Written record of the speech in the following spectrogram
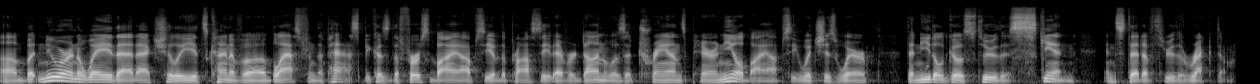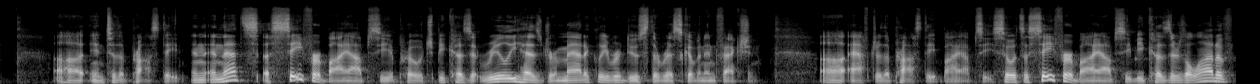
Um, but newer in a way that actually it's kind of a blast from the past because the first biopsy of the prostate ever done was a transperineal biopsy, which is where the needle goes through the skin instead of through the rectum uh, into the prostate. And, and that's a safer biopsy approach because it really has dramatically reduced the risk of an infection uh, after the prostate biopsy. So it's a safer biopsy because there's a lot of,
